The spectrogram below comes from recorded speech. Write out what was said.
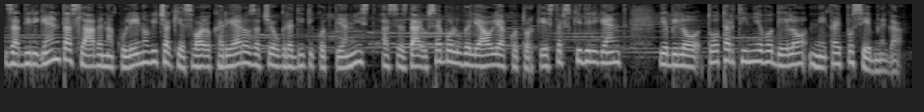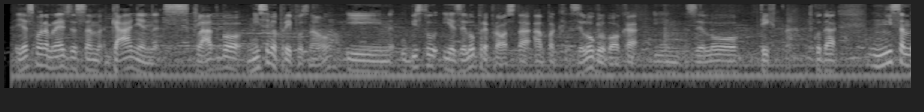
Za dirigenta Slavena Kulenoviča, ki je svojo kariero začel graditi kot pianist, a se zdaj vse bolj uveljavlja kot orkesterski dirigent, je bilo to Tartinjevo delo nekaj posebnega. Jaz moram reči, da sem ganjen skladbo, nisem jo prepoznal in v bistvu je zelo preprosta, ampak zelo globoka in zelo tehtna. Tako da nisem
